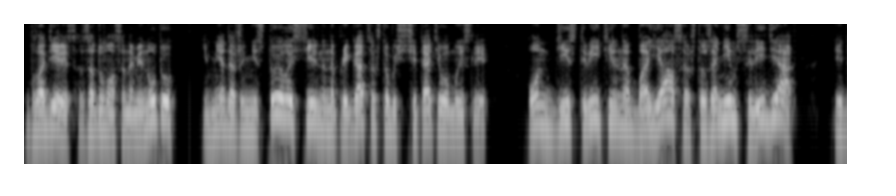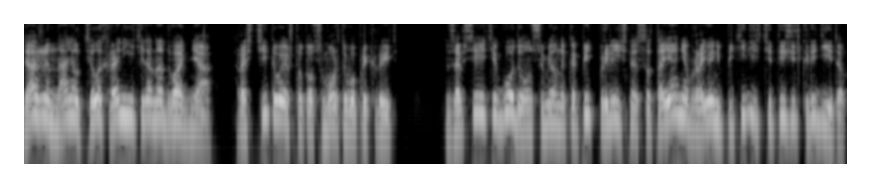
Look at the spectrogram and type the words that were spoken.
Владелец задумался на минуту, и мне даже не стоило сильно напрягаться, чтобы считать его мысли. Он действительно боялся, что за ним следят, и даже нанял телохранителя на два дня, рассчитывая, что тот сможет его прикрыть. За все эти годы он сумел накопить приличное состояние в районе 50 тысяч кредитов,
